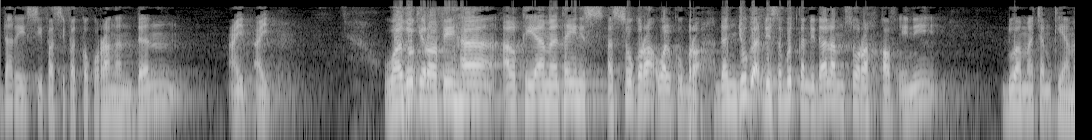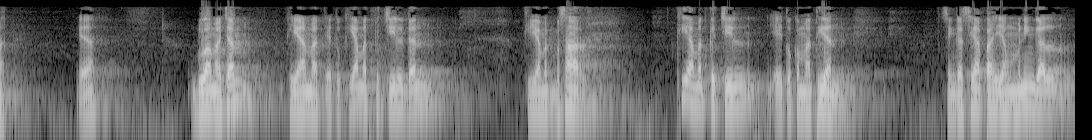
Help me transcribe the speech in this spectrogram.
Dari sifat-sifat kekurangan dan aib-aib wa dzukira fiha al-qiyamatain as-sughra wal kubra dan juga disebutkan di dalam surah Qaf ini dua macam kiamat. Ya. Dua macam kiamat yaitu kiamat kecil dan kiamat besar. Kiamat kecil yaitu kematian. Sehingga siapa yang meninggal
